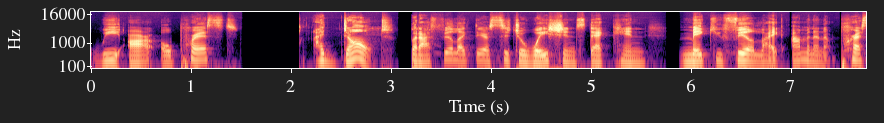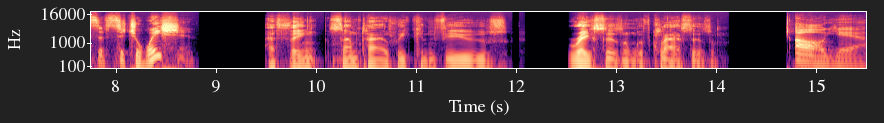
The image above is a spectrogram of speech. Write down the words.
we are oppressed? I don't but i feel like there are situations that can make you feel like i'm in an oppressive situation. I think sometimes we confuse racism with classism. oh yeah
